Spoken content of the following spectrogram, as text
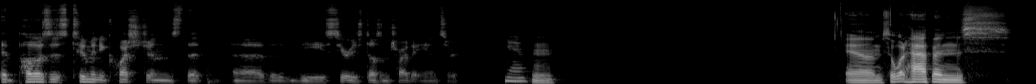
it poses too many questions that uh the, the series doesn't try to answer Yeah. Um, so what happens?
